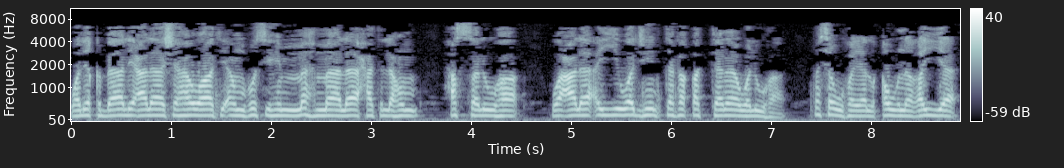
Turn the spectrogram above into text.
والإقبال على شهوات أنفسهم مهما لاحت لهم حصلوها وعلى أي وجه اتفقت تناولوها فسوف يلقون غيا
